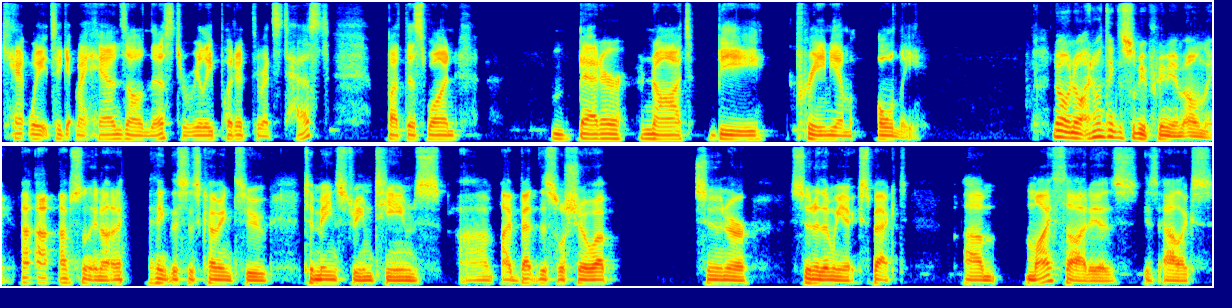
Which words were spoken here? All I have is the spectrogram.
can't wait to get my hands on this to really put it through its test but this one better not be premium only. No, no, I don't think this will be premium only. i absolutely not. I, I, think this is coming to to mainstream teams. Um, I bet this will show up sooner sooner than we expect. Um, my thought is is Alex,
